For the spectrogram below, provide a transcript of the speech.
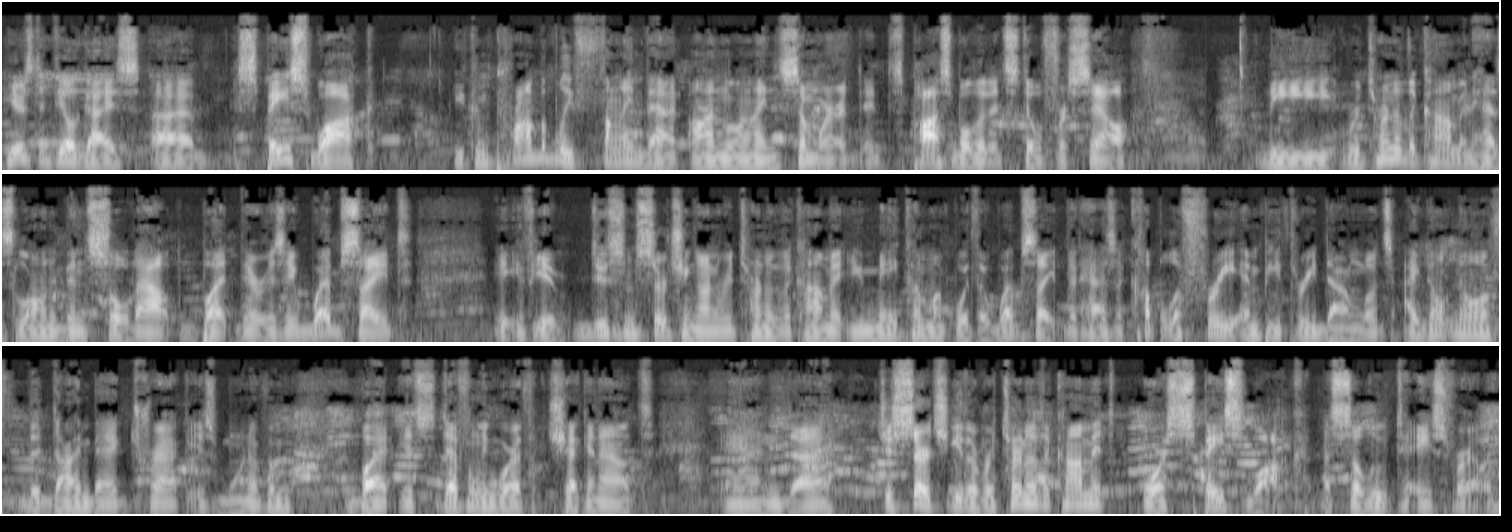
here's the deal, guys: uh, Spacewalk. You can probably find that online somewhere. It's possible that it's still for sale. The Return of the Comet has long been sold out, but there is a website if you do some searching on Return of the Comet, you may come up with a website that has a couple of free MP3 downloads. I don't know if the Dimebag track is one of them, but it's definitely worth checking out. And uh, just search either Return of the Comet or Spacewalk. A salute to Ace Frehley.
